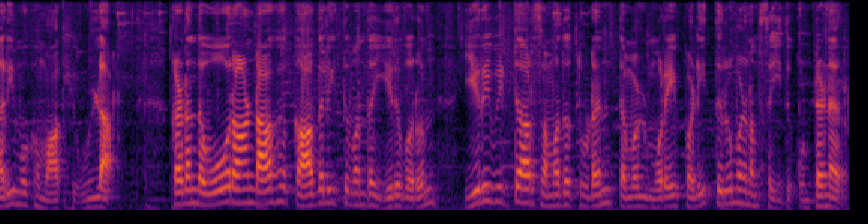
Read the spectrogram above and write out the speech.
அறிமுகமாகியுள்ளார். கடந்த ஓராண்டாக காதலித்து வந்த இருவரும் இருவிட்டார் சம்மதத்துடன் தமிழ் முறைப்படி திருமணம் செய்து கொண்டனர்.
